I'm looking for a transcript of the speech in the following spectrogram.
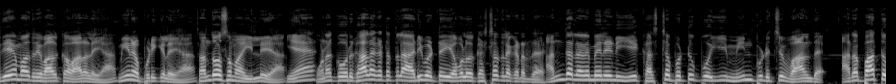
இதே மாதிரி வாழ்க்கை வாழலையா? மீனை பிடிக்கலையா? சந்தோஷமா இல்லையா? ஏன்? உனக்கு ஒரு காலகட்டத்துல அடிபட்டு எவ்வளவு கஷ்டத்துல கிடந்த அந்த நிலைமையில நீ கஷ்டப்பட்டு போய் மீன் பிடிச்சு வாழ்ந்த அதை பார்த்து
